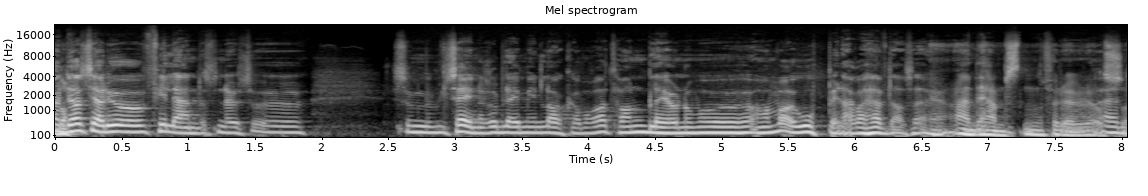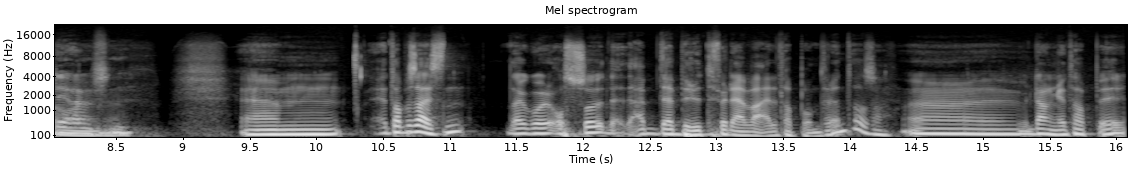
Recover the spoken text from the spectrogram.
Men der ser du jo Phil Anderson, som senere ble min lagkamerat. Han, ble jo nummer, han var jo oppi der og hevda seg. Ja, Andy Hamston for øvrig også. Andy. Um, etappe 16. Går også, det er, det er brudd før det er hver etappe omtrent. Altså. Uh, lange etapper.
